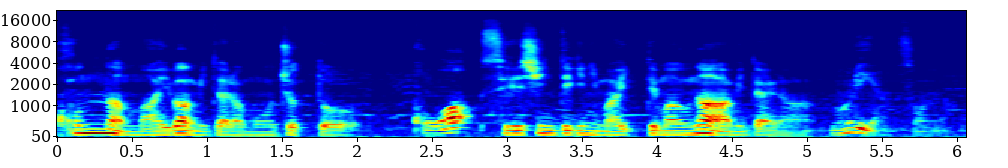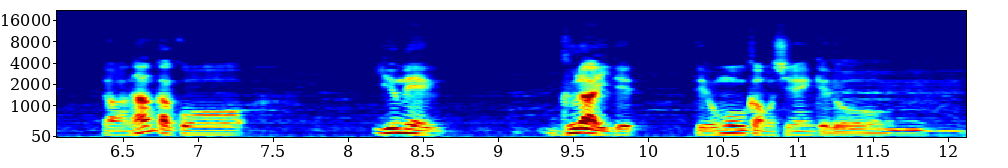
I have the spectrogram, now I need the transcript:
こんなん毎晩見たらもうちょっとー、怖っ。精神的に参ってまうなみたいな。無理やんそんなん。だからなんかこう夢ぐらいでって思うかもしれんけど、うんうんうん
